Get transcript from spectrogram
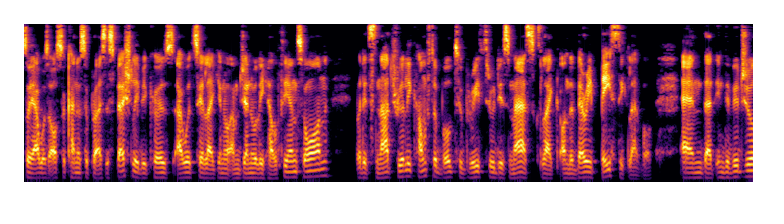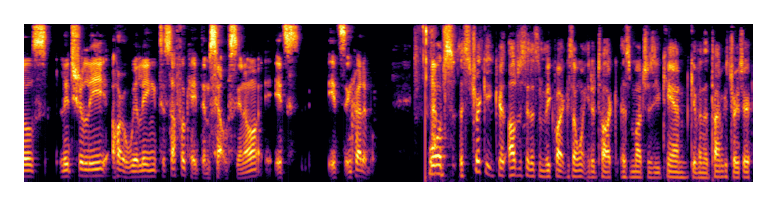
So yeah, I was also kind of surprised, especially because I would say like, you know, I'm generally healthy and so on, but it's not really comfortable to breathe through these masks, like on the very basic level. And that individuals literally are willing to suffocate themselves, you know, it's, it's incredible. Well, it's it's tricky. Cause I'll just say this and be quiet because I want you to talk as much as you can, given the time constraints here.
